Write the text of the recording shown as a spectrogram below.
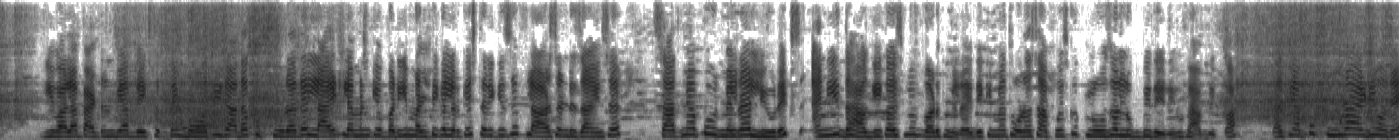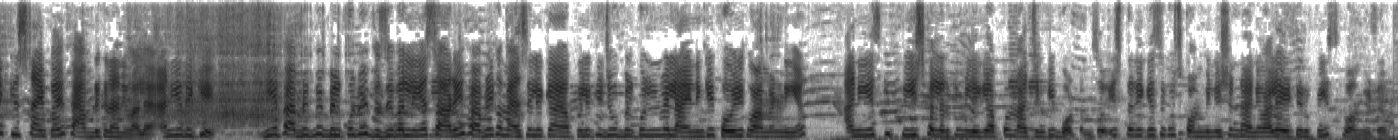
ये वाला पैटर्न भी आप देख सकते हैं। बहुत ही ज़्यादा खूबसूरत है। लाइट लेमन के ऊपर ये मल्टी कलर के इस तरीके से फ्लावर्स एंड डिज़ाइन है। साथ में आपको मिल रहा है ल्यूरिक्स एंड ये धागे का इसमें वर्क मिल रहा है। देखिए, मैं थोड़ा सा आपको इसका क्लोजर लुक भी दे रही हूँ फैब्रिक का, ताकि आपको पूरा आइडिया हो जाए किस टाइप का ये फैब्रिक रहने वाला है। एंड ये देखिए, ये फैब्रिक भी बिल्कुल भी विजिबल नहीं है। सारे फैब्रिक हम ऐसे लेके आए आपके लिए कि जो बिल्कुल इनमें लाइनिंग की कोई रिक्वायरमेंट नहीं है। एंड ये इसकी पीच कलर की मिलेगी आपको मैचिंग की बॉटम सो so, इस तरीके से कुछ कॉम्बिनेशन रहने वाला है eighty rupees per meter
